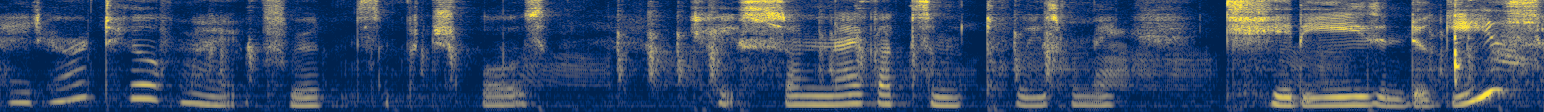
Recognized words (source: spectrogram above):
Okay, there are two of my fruits and vegetables. Okay, so now I got some toys for my kitties and doggies.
